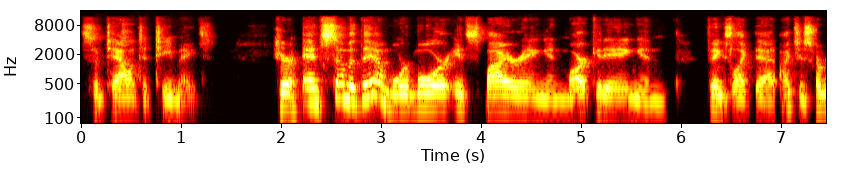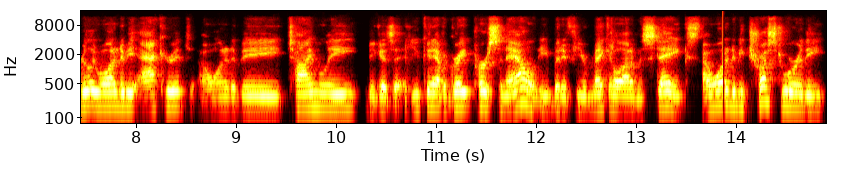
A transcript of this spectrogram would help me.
some talented teammates. Sure. And some of them were more inspiring and marketing and things like that. I just I really wanted to be accurate. I wanted to be timely because you can have a great personality, but if you're making a lot of mistakes, I wanted to be trustworthy.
